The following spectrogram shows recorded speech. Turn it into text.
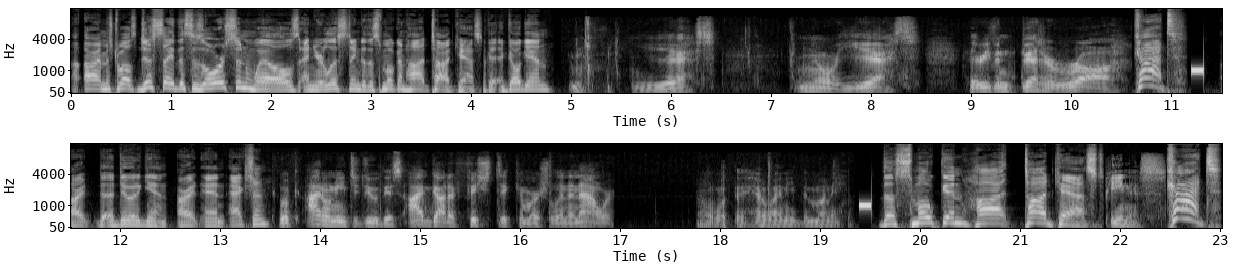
Uh, All right, Mr. Welles, just say this is Orson Welles, and you're listening to the Smoking Hot Toddcast. Okay, go again. Yes. Oh, yes. They're even better raw. Cut! All right, d- uh, do it again. All right, and action. Look, I don't need to do this. I've got a fish stick commercial in an hour. Oh, what the hell? I need the money. The Smoking Hot Toddcast. Penis. Cut!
